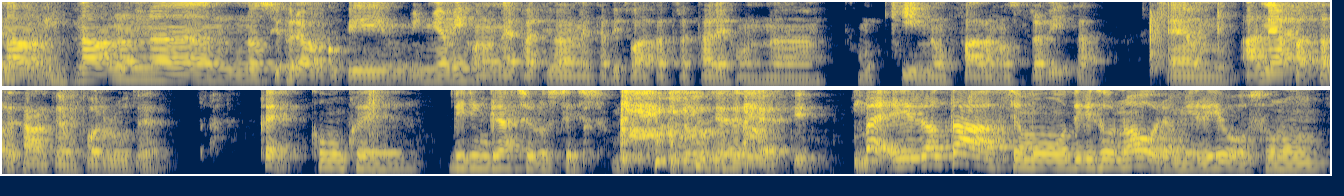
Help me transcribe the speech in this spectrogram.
No, no. no, non, eh, non si preoccupi. Il mio amico non è particolarmente abituato a trattare con, eh, con chi non fa la nostra vita. È un- ne ha passate tante un po' rude. Ok, comunque vi ringrazio lo stesso. Dove siete diretti? Beh, in realtà siamo di ritorno a Oramir. Io sono un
